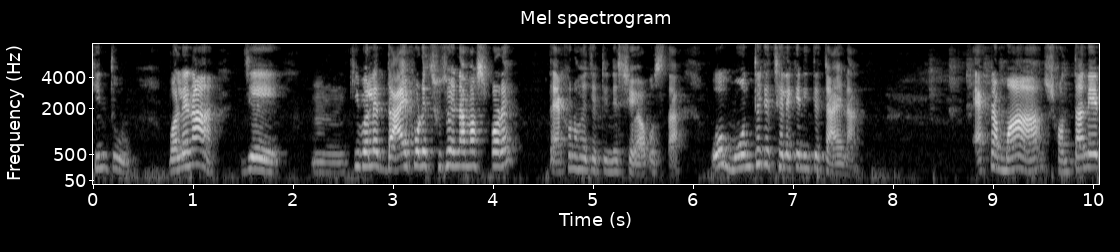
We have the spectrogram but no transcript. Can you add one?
কিন্তু বলে না যে কি বলে, দায় পড়ে ছুঁচোয় নামাজ পড়ে, তা এখন হয়েছে টিনের সেই অবস্থা। ও মন থেকে ছেলেকে নিতে চায় না। একটা মা সন্তানের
